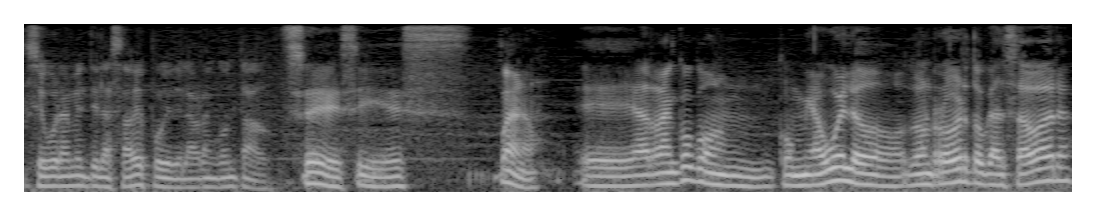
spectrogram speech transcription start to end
seguramente la sabés porque te la habrán contado. Sí, sí, es... Bueno, eh, arrancó con, con mi abuelo, don Roberto Calzavara,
